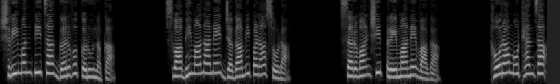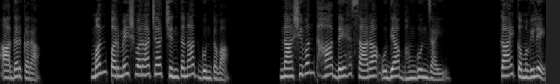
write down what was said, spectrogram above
श्रीमंतीचा गर्व करू नका. स्वाभिमानाने जगामीपणा सोडा. सर्वांशी प्रेमाने वागा. थोरा मोठ्यांचा आदर करा. मन परमेश्वराच्या चिंतनात गुंतवा. नाशिवंत हा देह सारा उद्या भंगून जाई. काय कमविले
